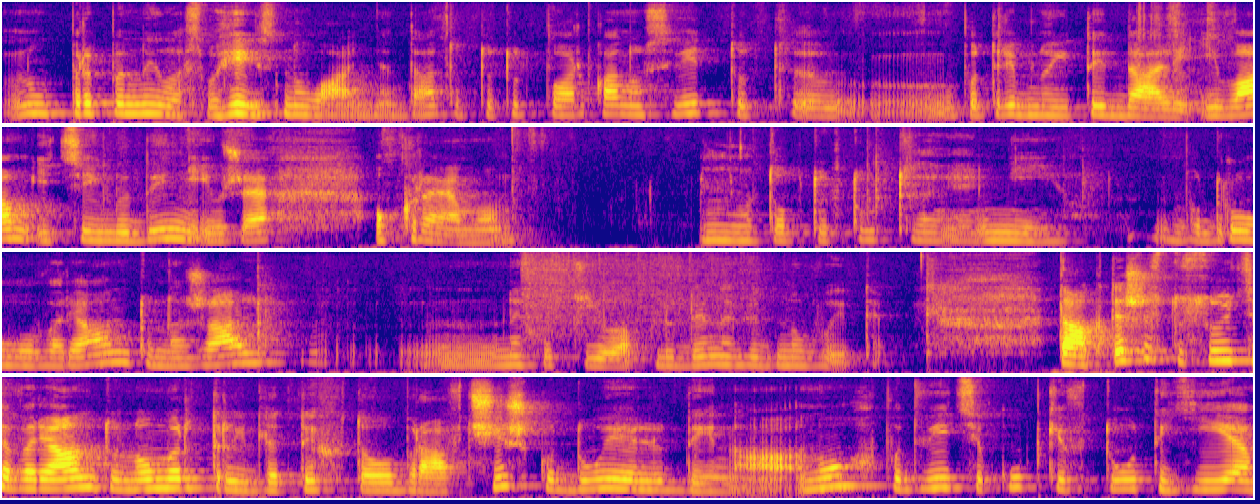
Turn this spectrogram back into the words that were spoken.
ну, припинила своє існування. Да? Тобто тут по аркану світ тут потрібно йти далі і вам, і цій людині, і вже окремо. Тобто тут е, ні. Бо другого варіанту, на жаль, не хотіла б людина відновити. Так, те, що стосується варіанту номер 3 для тих, хто обрав, чи шкодує людина. Ну, по двійці кубків тут є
